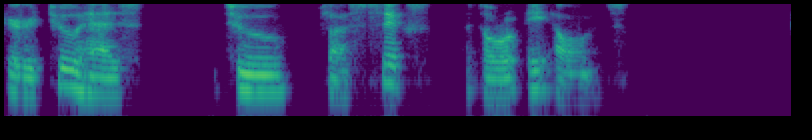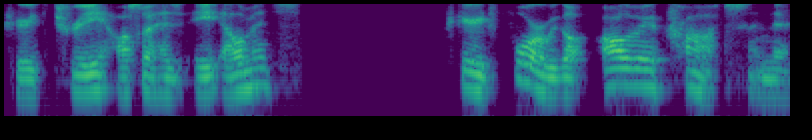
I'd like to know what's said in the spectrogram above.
Period two has two plus six, a total of eight elements. Period three also has eight elements period four, we go all the way across, and the,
